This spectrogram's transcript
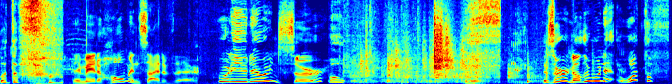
What the f They made a home inside of there. What are you doing, sir? Oh. Is there another one? What the f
